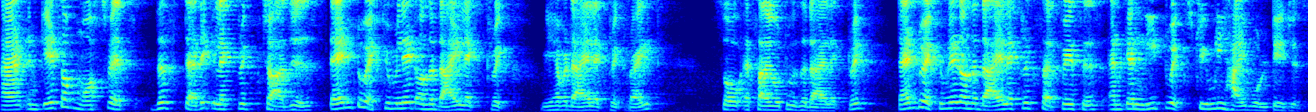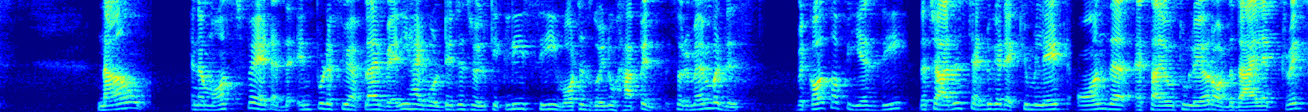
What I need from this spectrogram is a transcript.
And in case of MOSFETs, this static electric charges tend to accumulate on the dielectric. We have a dielectric, right? So SiO2 is a dielectric. Tend to accumulate on the dielectric surfaces and can lead to extremely high voltages. Now, in a MOSFET at the input if you apply very high voltages we'll quickly see what is going to happen. So remember this because of ESD the charges tend to get accumulate on the SiO2 layer or the dielectric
